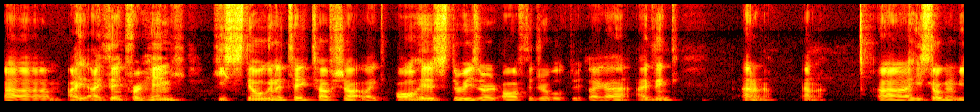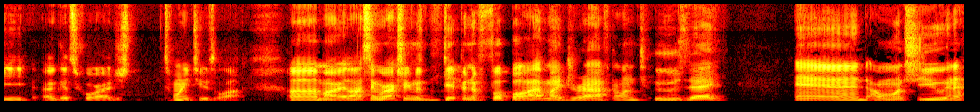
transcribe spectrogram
um, I I think for him, he- he's still gonna take tough shot. Like all his threes are off the dribble. Like I I think I don't know. I don't know. Uh, he's still gonna be a good scorer. I just 22 is a lot. Um, all right, last thing, we're actually gonna dip into football. I have my draft on Tuesday, and I want you in a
